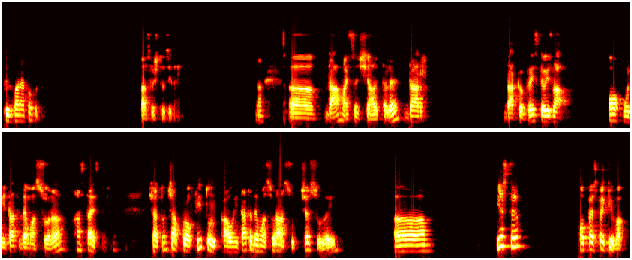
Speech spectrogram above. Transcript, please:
câți bani a făcut la sfârșitul zilei. Da? Uh, da, mai sunt și altele, dar dacă vrei să te uiți la o unitate de măsură, asta este. Știi? Și atunci profitul ca unitate de măsură a succesului uh, este o perspectivă.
